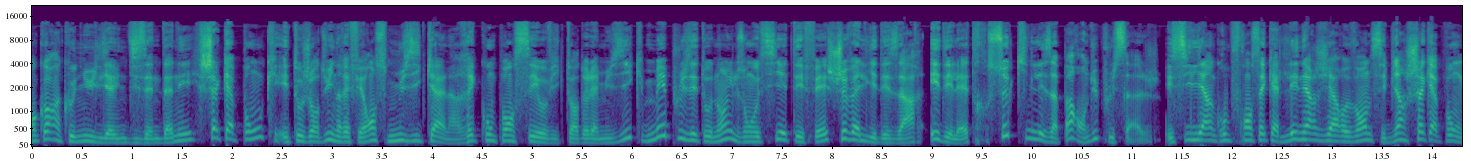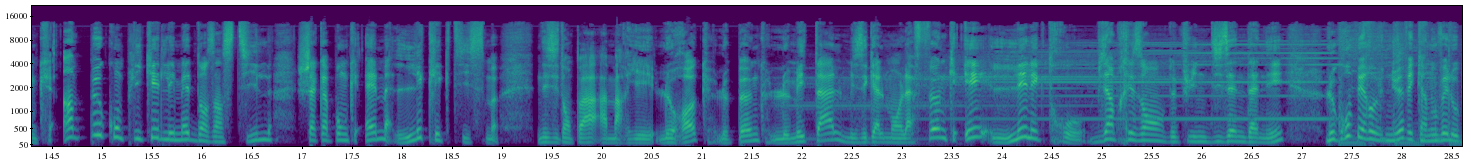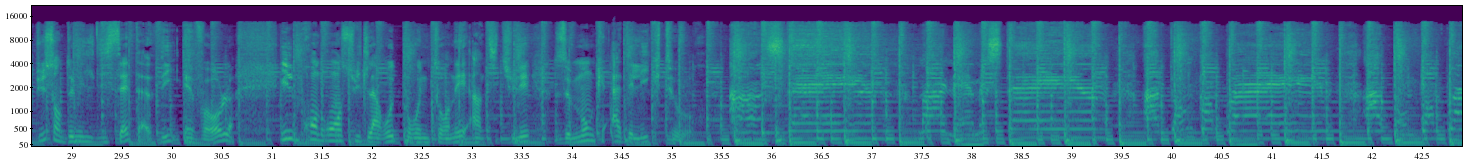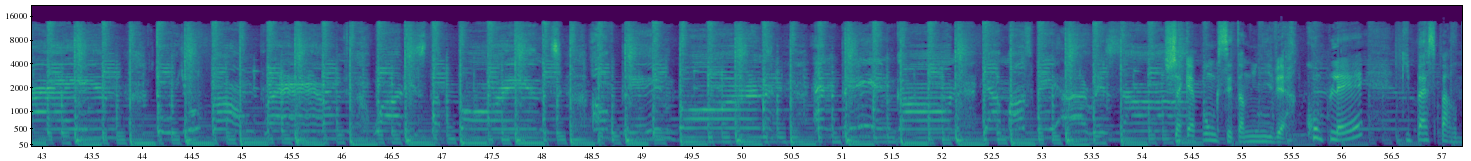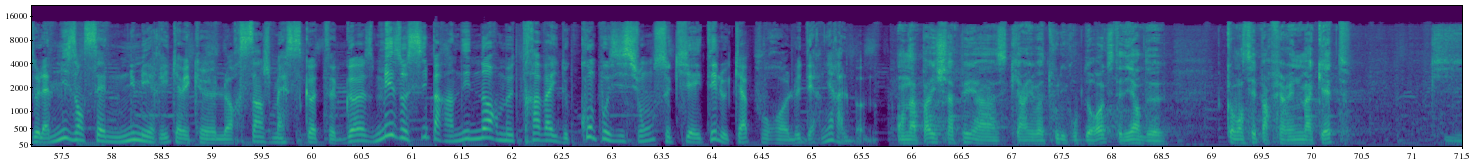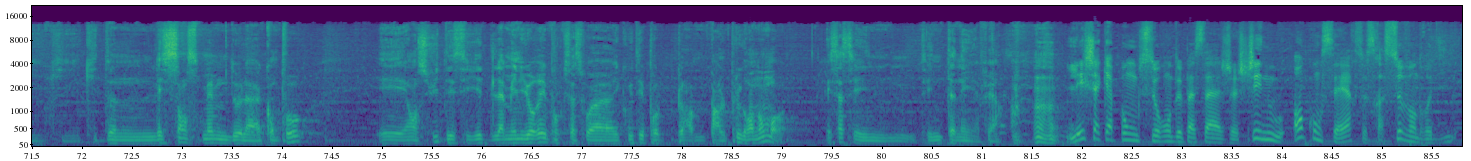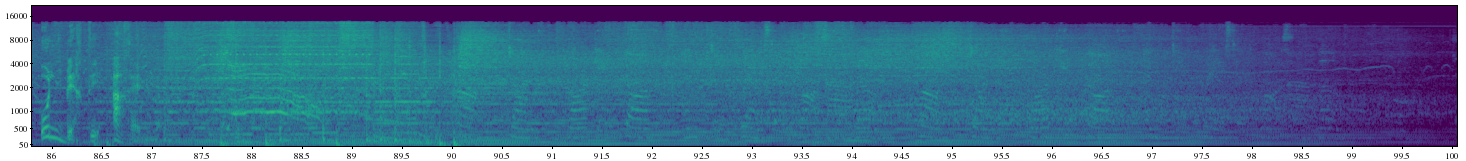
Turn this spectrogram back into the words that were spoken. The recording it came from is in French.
Encore inconnu il y a une dizaine d'années, Chaka Ponk est aujourd'hui une référence musicale, récompensée aux victoires de la musique, mais plus étonnant, ils ont aussi été faits chevaliers des arts et des lettres, ce qui ne les a pas rendus plus sages. Et s'il y a un groupe français qui a de l'énergie à revendre, c'est bien Chaka Ponk. Un peu compliqué de les mettre dans un style, Chaka Ponk aime l'éclectisme, n'hésitant pas à marier le rock, le punk, le metal, mais également la funk et l'électro, bien présent depuis une dizaine d'années. Le groupe est revenu avec un nouvel opus en 2017, The Evol. Ils prendront ensuite la route pour une tournée intitulée The Monk Adelic Tour. Chaka Pong, c'est un univers complet qui passe par de la mise en scène numérique avec euh, leur singe mascotte Goz, mais aussi par un énorme travail de composition, ce qui a été le cas pour euh, le dernier album. On n'a pas échappé à ce qui arrive à tous les groupes de rock, c'est-à-dire de commencer par faire une maquette qui, donne l'essence même de la compo, et ensuite d'essayer de l'améliorer pour que ça soit écouté par le plus grand nombre. Et ça, c'est une, une tannée à faire. Les Chaka seront de passage chez nous en concert. Ce sera ce vendredi au Liberté à Rennes.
